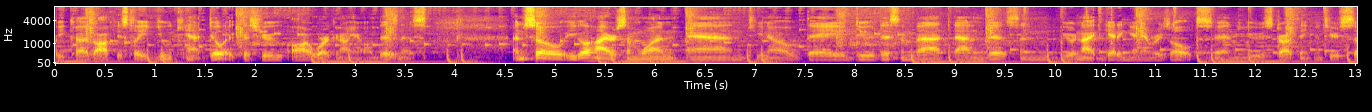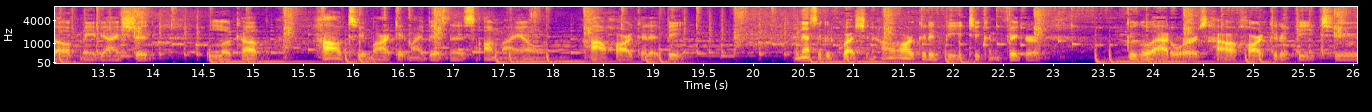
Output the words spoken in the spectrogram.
because obviously you can't do it because you are working on your own business. And so you go hire someone and you know they do this and that, that and this, and you're not getting any results. And you start thinking to yourself, maybe I should look up how to market my business on my own. How hard could it be? And that's a good question. How hard could it be to configure Google AdWords? How hard could it be to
